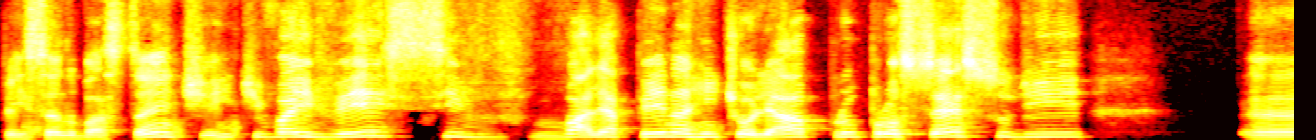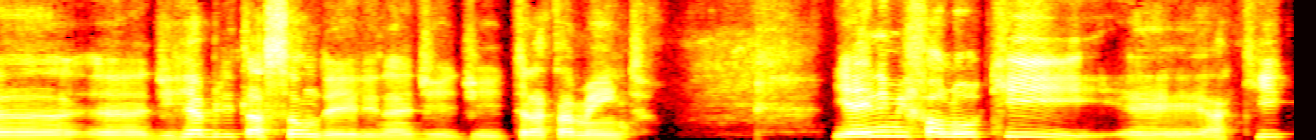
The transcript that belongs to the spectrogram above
pensando bastante, a gente vai ver se vale a pena a gente olhar para o processo de, uh, uh, de reabilitação dele, né? De, de tratamento. E aí ele me falou que é, aqui,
